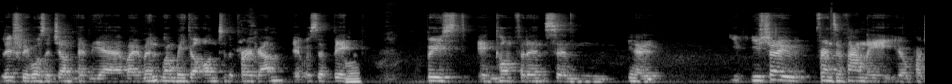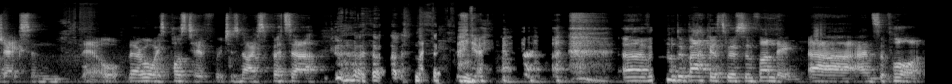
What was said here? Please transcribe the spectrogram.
literally was a jump in the air moment when we got onto the program. It was a big boost in confidence, and you know, you, you show friends and family your projects, and they're all, they're always positive, which is nice. But uh, uh, we come to back us with some funding uh, and support.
